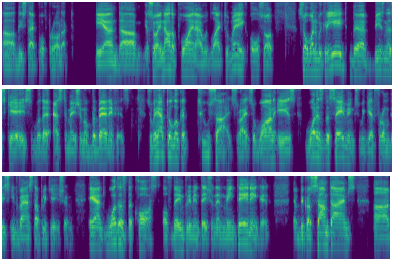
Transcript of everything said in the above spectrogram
uh, this type of product. And um, so another point I would like to make also so when we create the business case with the estimation of the benefits, so we have to look at two sides, right? So one is what is the savings we get from this advanced application and what is the cost of the implementation and maintaining it? Because sometimes uh,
